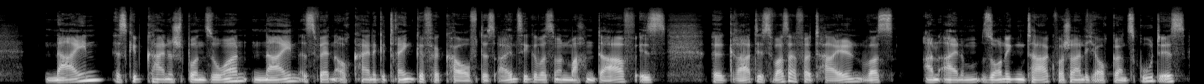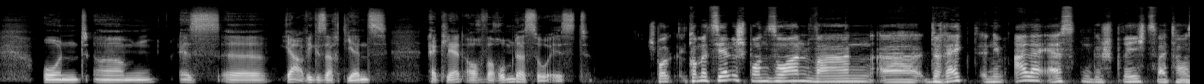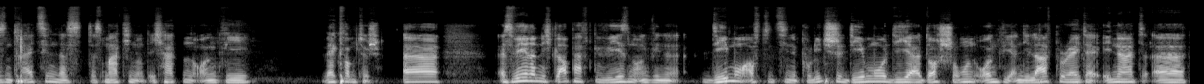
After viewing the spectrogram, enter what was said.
Nein, es gibt keine Sponsoren. Nein, es werden auch keine Getränke verkauft. Das Einzige, was man machen darf, ist äh, gratis Wasser verteilen, was an einem sonnigen Tag wahrscheinlich auch ganz gut ist. Und ähm, es, äh, ja, wie gesagt, Jens erklärt auch, warum das so ist. Kommerzielle Sponsoren waren äh, direkt in dem allerersten Gespräch 2013, das, das Martin und ich hatten, irgendwie weg vom Tisch. Äh, es wäre nicht glaubhaft gewesen, irgendwie eine Demo aufzuziehen, eine politische Demo, die ja doch schon irgendwie an die Love Parade erinnert äh,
